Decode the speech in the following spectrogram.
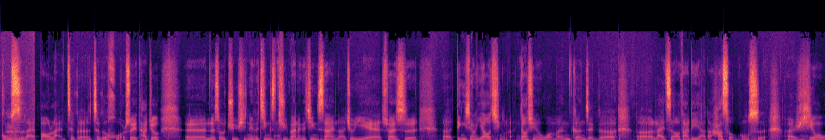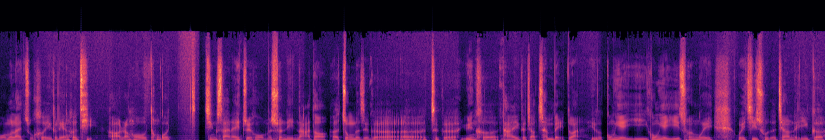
公司来包揽这个这个活。所以他就呃那时候举行那个竞举办那个竞赛呢，就也算是呃定向邀请了，邀请我们跟这个呃来自澳大利亚的哈索公司，呃希望我们来组合一个联合体啊，然后通过。竞赛呢，哎，最后我们顺利拿到呃中了这个呃这个运河，它一个叫城北段，一个工业遗工业遗存为为基础的这样的一个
